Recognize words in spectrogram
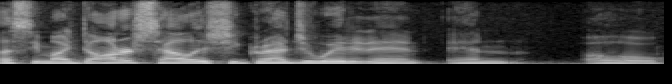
let's see, my daughter Sally, she graduated in, in oh,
